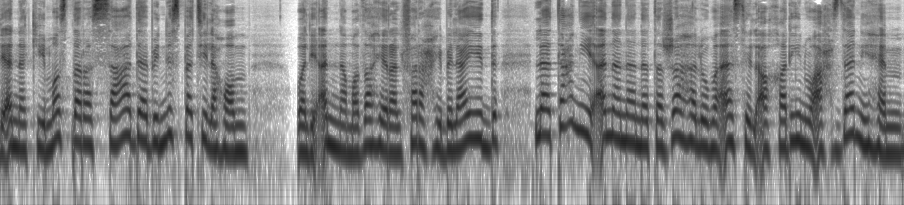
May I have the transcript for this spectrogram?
لأنك مصدر السعادة بالنسبة لهم ولأن مظاهر الفرح بالعيد لا تعني أننا نتجاهل مآسي الآخرين وأحزانهم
